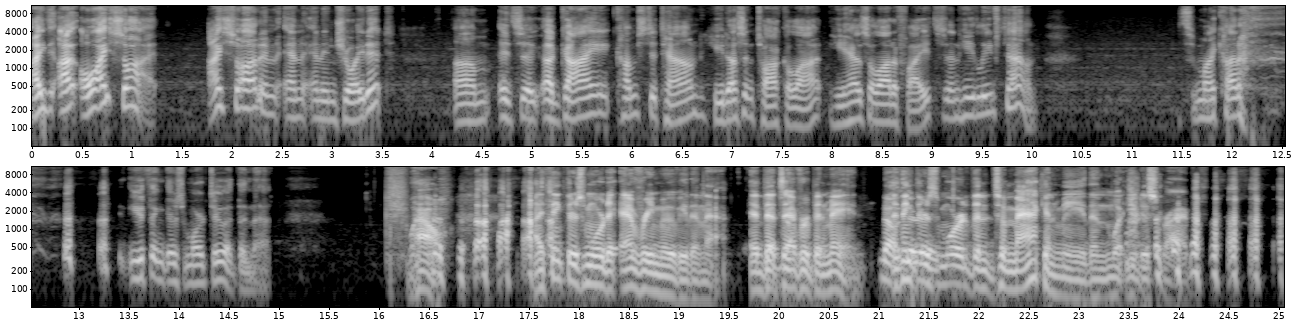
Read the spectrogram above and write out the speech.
I, I oh I saw it. I saw it and and, and enjoyed it. Um, it's a, a guy comes to town. He doesn't talk a lot. He has a lot of fights and he leaves town. It's my kind of. you think there's more to it than that? Wow. I think there's more to every movie than that eh, that's no. ever been made. No, I think there there's is. more than to Mac and me than what you described.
